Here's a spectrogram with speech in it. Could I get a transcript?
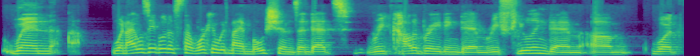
when when I was able to start working with my emotions and that's recalibrating them, refueling them, um, what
